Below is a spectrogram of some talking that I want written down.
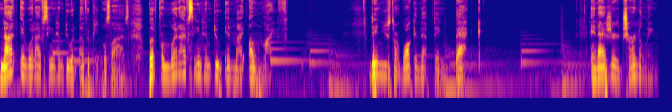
Not in what I've seen him do in other people's lives, but from what I've seen him do in my own life. Then you start walking that thing back. And as you're journaling,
